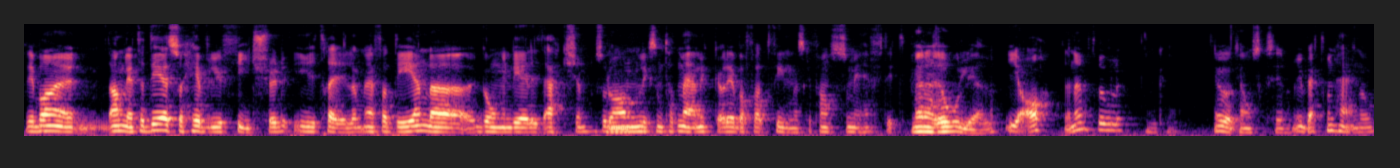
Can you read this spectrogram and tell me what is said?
Det är bara anledningen till att det är så heavily featured i trailern är för att det är enda gången det är lite action. Så då har Mm. de liksom tagit med mycket av det bara för att filmen ska framstå som mer häftigt. Men är den rolig eller? Ja, den är rätt rolig. Okej. Jo, jag kanske ska se den. Den är bättre än Hangover.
